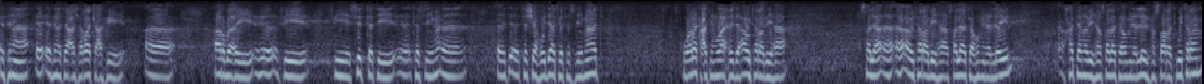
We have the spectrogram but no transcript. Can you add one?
اثنى اثنتا عشر ركعة في آه، أربع آه، في في ستة تسليم تشهدات وتسليمات وركعة واحدة أوتر بها صلاة أوتر بها صلاته من الليل ختم بها صلاته من الليل فصارت وترا.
